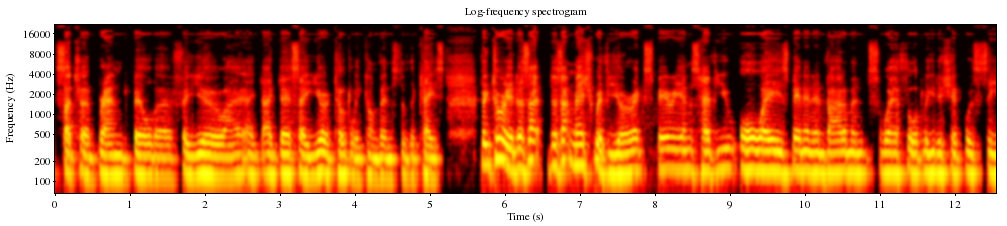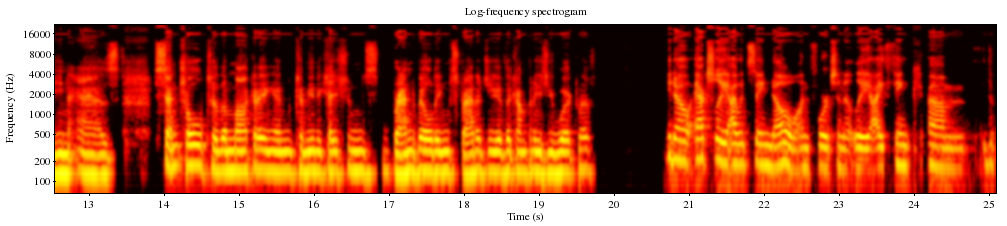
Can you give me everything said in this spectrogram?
such a brand builder for you. I, I, I, dare say you're totally convinced of the case. Victoria, does that does that mesh with your experience? Have you always been in environments where thought leadership was seen as central to the marketing and communications brand building strategy of the companies you worked with? You know, actually, I would say no, unfortunately. I think um, the,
